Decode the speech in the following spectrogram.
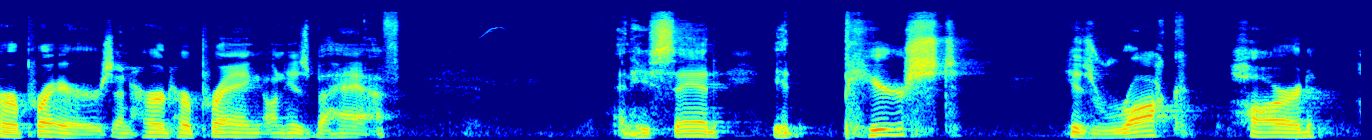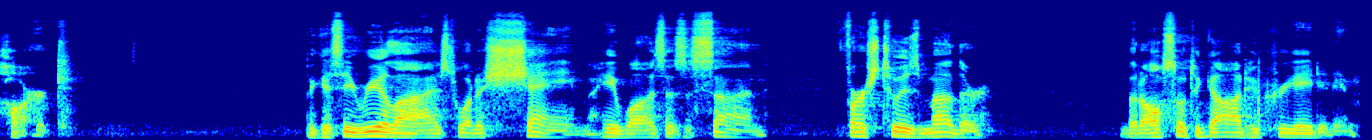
her prayers and heard her praying on his behalf. And he said it pierced his rock hard heart because he realized what a shame he was as a son, first to his mother, but also to God who created him.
